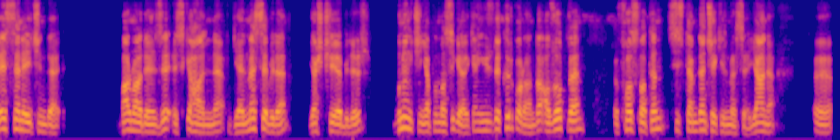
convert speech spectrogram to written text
Beş sene içinde Marmara Denizi eski haline gelmezse bile yaşayabilir. Bunun için yapılması gereken yüzde kırk oranda azot ve fosfatın sistemden çekilmesi. Yani e,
